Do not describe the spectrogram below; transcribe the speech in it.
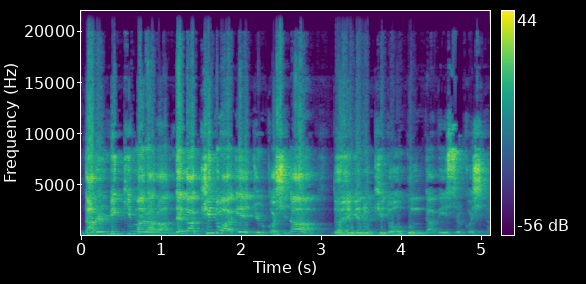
나를 믿기만 하라. 내가 기도하게 해줄 것이다. 너에게는 기도 응답이 있을 것이다.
